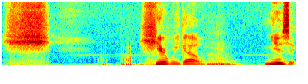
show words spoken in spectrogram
here we go. Music.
